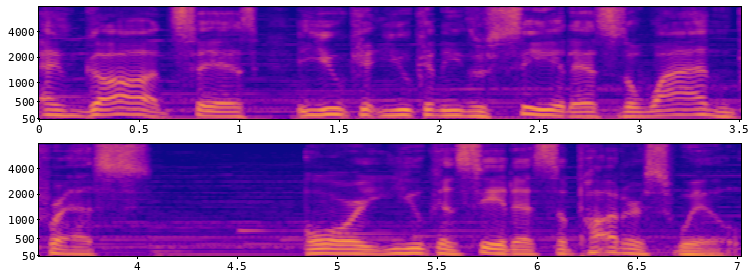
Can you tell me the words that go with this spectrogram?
And God says you can you can either see it as the wine press or you can see it as the potter's wheel.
